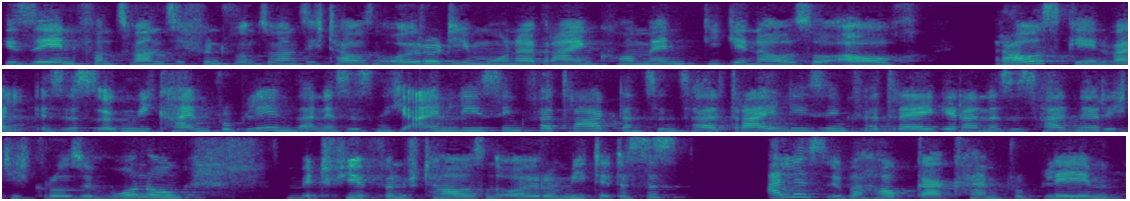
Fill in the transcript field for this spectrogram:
gesehen von 20, 25.000 Euro, die im Monat reinkommen, die genauso auch rausgehen, weil es ist irgendwie kein Problem. Dann ist es nicht ein Leasingvertrag, dann sind es halt drei Leasingverträge, mhm. dann ist es halt eine richtig große Wohnung mit 4.000, 5.000 Euro Miete. Das ist alles überhaupt gar kein Problem. Mhm.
